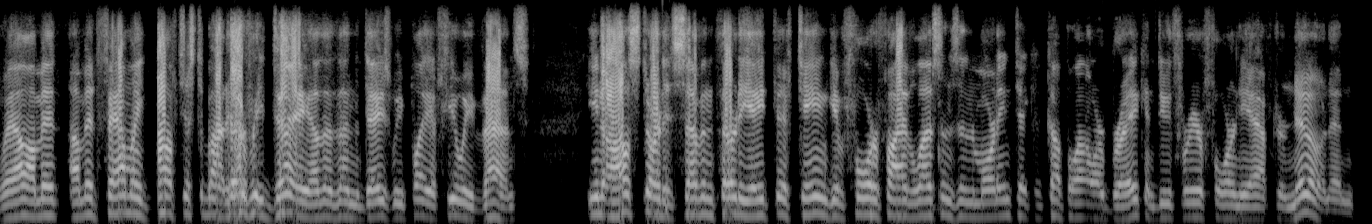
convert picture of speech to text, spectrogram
Well, I'm at I'm at family golf just about every day, other than the days we play a few events. You know, I'll start at 7:30, 8:15, give four or five lessons in the morning, take a couple hour break, and do three or four in the afternoon. And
